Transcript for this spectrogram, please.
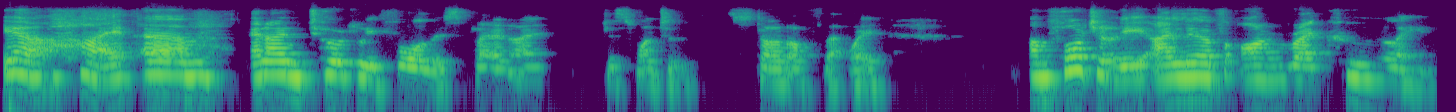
Yeah, hi. Um, and I'm totally for this plan. I just want to start off that way. Unfortunately, I live on Raccoon Lane,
